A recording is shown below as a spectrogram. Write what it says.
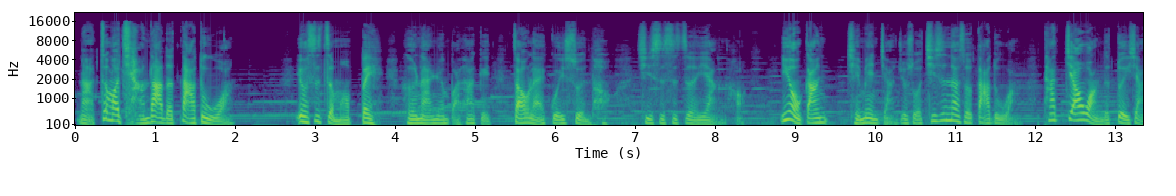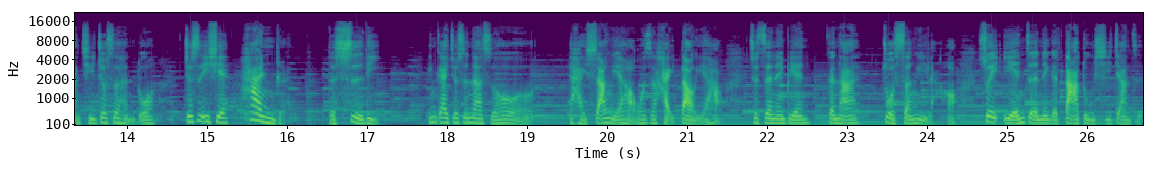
那这么强大的大肚王。又是怎么被河南人把他给招来归顺哈？其实是这样哈，因为我刚前面讲，就是说其实那时候大肚王他交往的对象其实就是很多，就是一些汉人的势力，应该就是那时候海商也好，或者海盗也好，就在那边跟他做生意了哈。所以沿着那个大肚溪这样子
